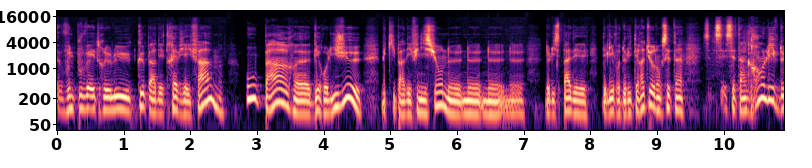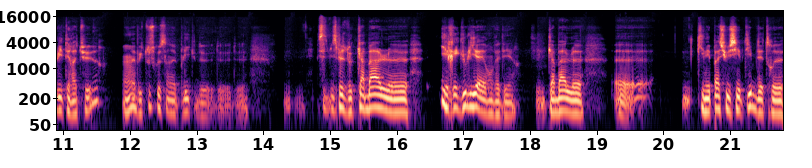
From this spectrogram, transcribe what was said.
euh, vous ne pouvez être lu que par des très vieilles femmes ou par euh, des religieux, mais qui par définition ne, lisent pas des, livres de littérature. Donc c'est un, grand livre de littérature, hein, avec tout ce que ça implique de... de, c'est une espèce de cabale euh, irrégulière, on va dire. Une cabale euh, qui n'est pas susceptible d'être euh,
